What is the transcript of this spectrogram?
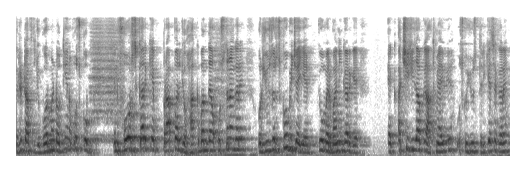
writ of जो गवर्नमेंट होती है ना, उसको इन्फोर्स करके प्रॉपर जो हक बनता है, उस तरह करे और यूज़र्स को भी चाहिए कि वो मेहरबानी करके एक अच्छी चीज़ आपके हाथ में आई हुई है, उसको यूज़ तरीके से करें।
